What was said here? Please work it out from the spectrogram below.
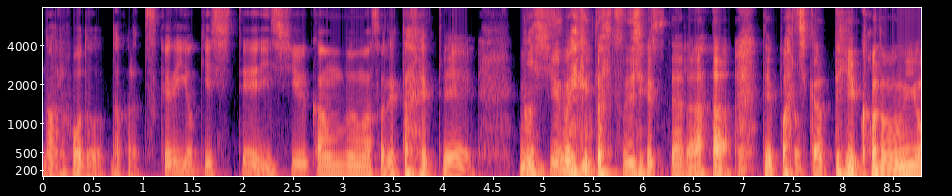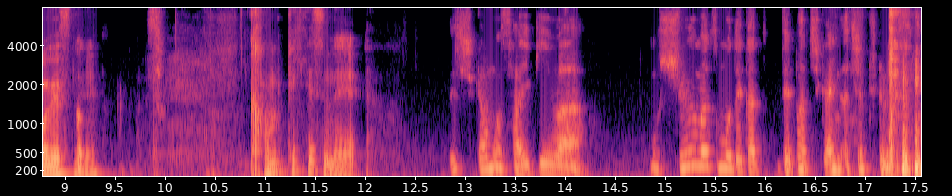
なるほど。だから作り置きして1週間分はそれ食べて、2そうです週目に突入したら デパ地下っていうこの運用ですね。完璧ですね。でしかも最近はもう週末もデカデパ地下になっちゃってるんですよ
